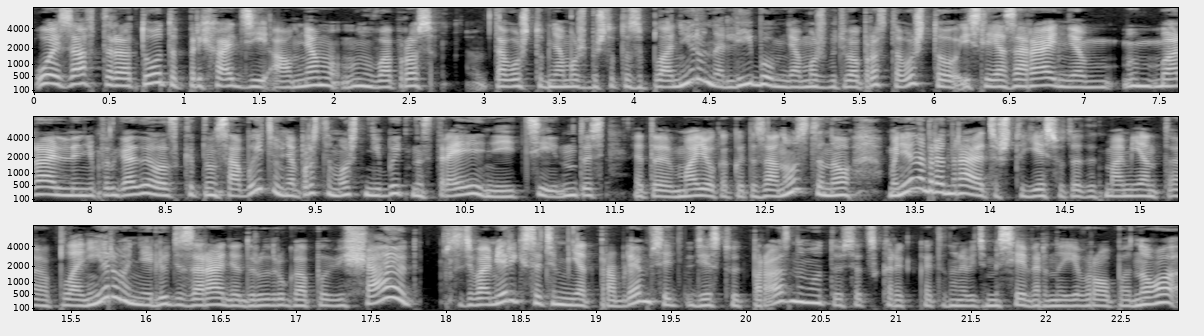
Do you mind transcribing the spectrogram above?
«Ой, завтра то-то, приходи», а у меня ну, вопрос того, что у меня может быть что-то запланировано, либо у меня может быть вопрос того, что если я заранее морально не подготовилась к этому событию, у меня просто может не быть настроения идти. Ну, то есть это мое какое-то занудство, но мне, например, нравится, что есть вот этот момент э, планирования, люди заранее друг друга оповещают. Кстати, в Америке с этим нет проблем, все действуют по-разному, то есть это скорее какая-то, наверное, видимо, Северная Европа. Но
